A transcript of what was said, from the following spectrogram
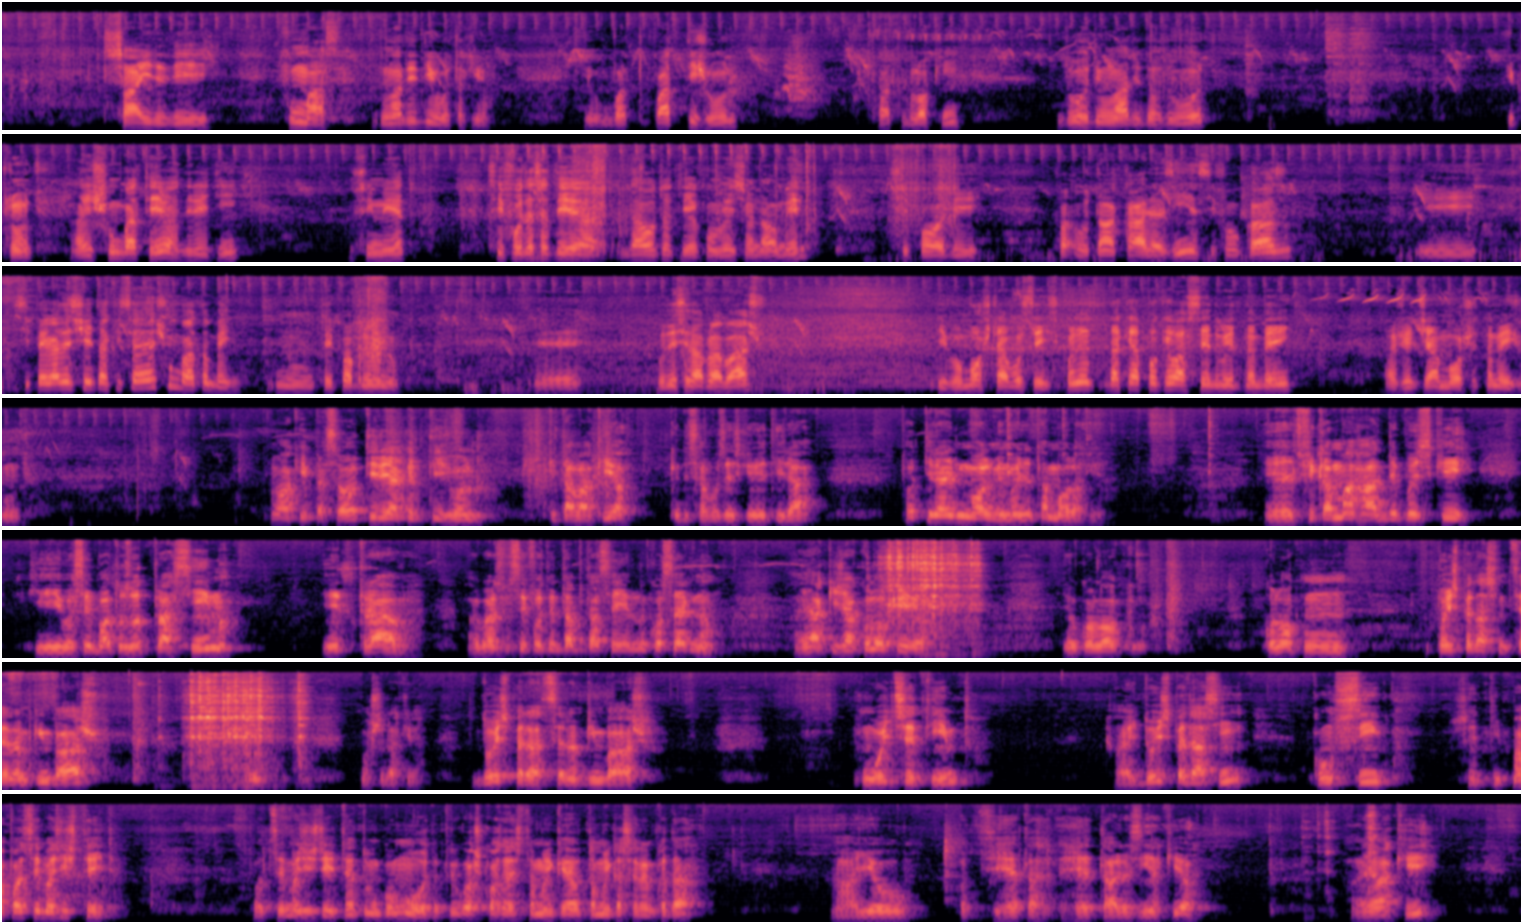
saída de fumaça, de um lado e de outro aqui, ó. Eu boto quatro tijolos, quatro bloquinhos, dois de um lado e dois do outro. E pronto. Aí chumbateio, ó, direitinho, o cimento. Se for dessa teia, da outra teia convencional mesmo, você pode botar uma calhazinha, se for o caso. E se pegar desse jeito aqui, você é chumbar também. Não tem problema não. É, vou descer lá pra baixo. E vou mostrar a vocês. Quando eu, daqui a pouco eu acendo ele também. A gente já mostra também junto. Olha aqui pessoal, eu tirei aquele tijolo que tava aqui, ó. Que eu disse a vocês que eu ia tirar. Pode tirar ele mole mesmo, ainda tá mole aqui. É, ele fica amarrado depois que, que você bota os outros pra cima. Ele trava. Agora se você for tentar botar sem ele, não consegue não. Aí aqui já coloquei, ó. Eu coloco, coloco um, dois pedacinhos de cerâmica embaixo. Vou mostrar aqui, ó. Dois pedaços de cerâmica embaixo. Com 8 centímetros. Aí dois pedacinhos com 5 centímetros. Mas pode ser mais estreito. Pode ser mais estreito tanto um como o outro. Porque eu gosto de cortar esse tamanho que é o tamanho que a cerâmica dá. Aí eu boto esse retalhozinho aqui, ó. Aí aqui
